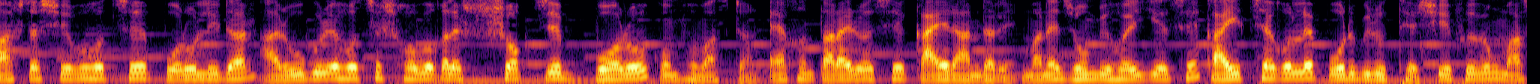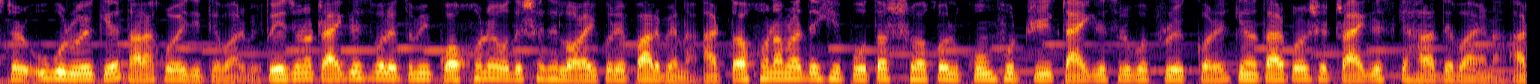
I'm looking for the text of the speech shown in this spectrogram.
মাস্টার শেফ হচ্ছে পোরো লিডার আর উগুরে হচ্ছে সর্বকালের সবচেয়ে বড় কুম্ভ মাস্টার। এখন তারাই রয়েছে কায়ের আন্ডারে মানে জম্বি হয়ে গিয়েছে। কাই ইচ্ছা করলে পোর বিরুদ্ধে শেফ এবং মাস্টার উগুরোকে তারা করে দিতে পারবে। তো এই জন্য টাইগ্রেস বলে তুমি কখনোই ওদের সাথে লড়াই করে পারবে না। আর তখন আমরা দেখি পোতার সকল কুম্ফু ট্রিক টাইগ্রেসের উপর প্রয়োগ করে, কিন্তু তারপর সে ট্রাইগ্রেসকে হারাতে পারে না। আর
